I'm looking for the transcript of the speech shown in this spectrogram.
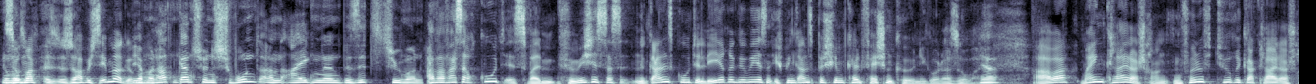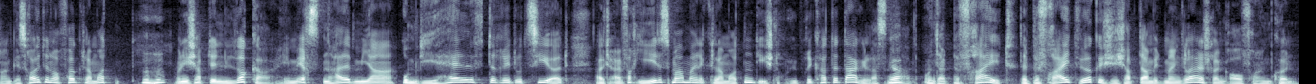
So, so, also so habe ich es immer gemacht. Ja, man hat einen ganz schönen Schwund an eigenen Besitztümern. Aber was auch gut ist, weil für mich ist das eine ganz gute Lehre gewesen. Ich bin ganz bestimmt kein Fashionkönig oder sowas. Ja. Aber mein Kleiderschrank, ein fünftüriger Kleiderschrank, ist heute noch voll Klamotten. Mhm. Und ich habe den locker im ersten halben Jahr um die Hälfte reduziert, weil ich einfach jedes Mal meine Klamotten, die ich noch übrig hatte, dagelassen ja. habe. Und das befreit. Das befreit wirklich. Ich habe damit meinen Kleiderschrank aufräumen können.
